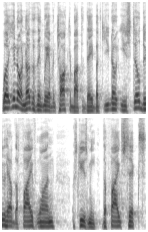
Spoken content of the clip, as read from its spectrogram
Well, you know, another thing we haven't talked about today, but you know, you still do have the five one, excuse me, the five six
